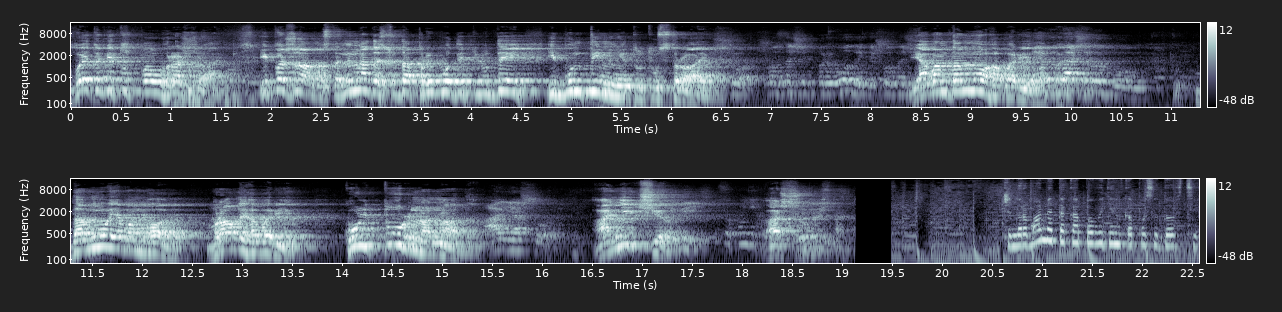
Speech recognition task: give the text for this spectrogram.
Бо я тобі тут поугрожаю. І, пожалуйста, не треба сюди приводити людей і бунти мені тут устраивати. Що? Що значить переводити? Що значить? Я вам давно говорив об этом. Давно я вам говорю, брал и говорил. Культурно надо. А я що? А ничего. А что? Чи нормальна така поведінка посадовців?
